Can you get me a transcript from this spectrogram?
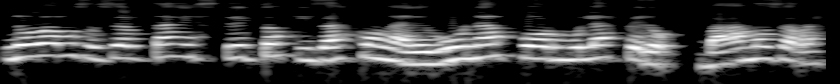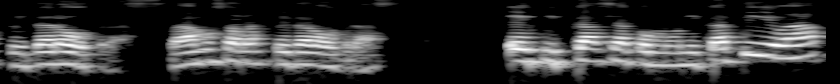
no vamos a ser tan estrictos quizás con algunas fórmulas, pero vamos a respetar otras, vamos a respetar otras. Eficacia comunicativa,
